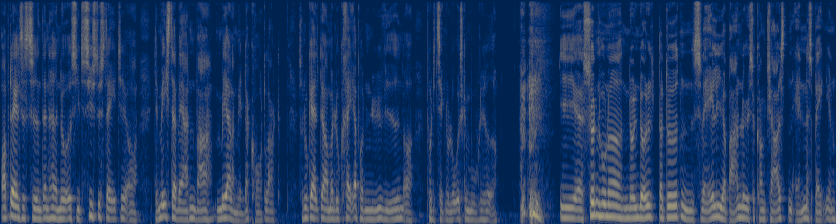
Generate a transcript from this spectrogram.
Opdagelsestiden den havde nået sit sidste stadie, og det meste af verden var mere eller mindre kortlagt. Så nu galt det om at lukrere på den nye viden og på de teknologiske muligheder. I øh, 1700 der døde den svagelige og barnløse kong Charles den anden af Spanien.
